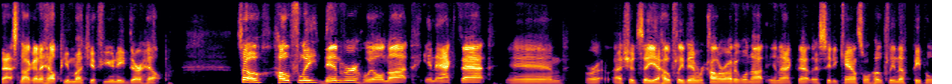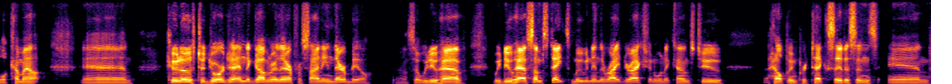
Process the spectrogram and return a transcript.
That's not going to help you much if you need their help. So hopefully Denver will not enact that, and or I should say, yeah, hopefully Denver, Colorado will not enact that. Their city council. Hopefully enough people will come out, and kudos to Georgia and the governor there for signing their bill. Uh, so we do have we do have some states moving in the right direction when it comes to helping protect citizens and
